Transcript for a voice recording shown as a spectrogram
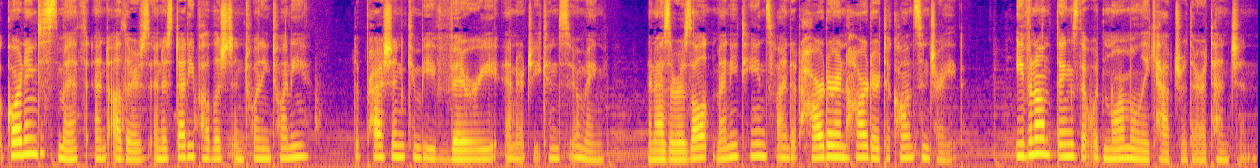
According to Smith and others in a study published in 2020, depression can be very energy consuming. And as a result, many teens find it harder and harder to concentrate, even on things that would normally capture their attention.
